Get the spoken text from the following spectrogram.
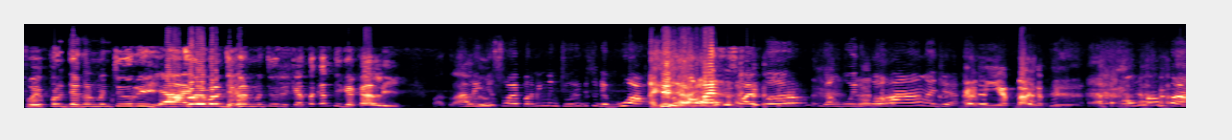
swiper jangan mencuri Ya, swiper jangan mencuri katakan tiga kali Alinya swiper nih mencuri bisa dia buang. Iya. Ngapain sih swiper? Ganggu hidup Nggak ada. orang aja. Gak niat banget gitu. Mau apa?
